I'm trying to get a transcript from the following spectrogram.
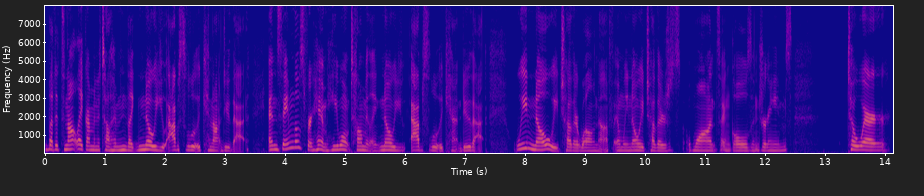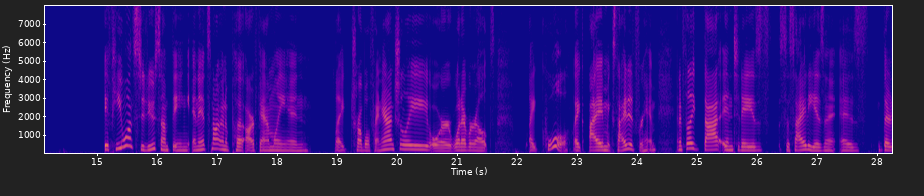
But it's not like I'm going to tell him like no, you absolutely cannot do that. And same goes for him. He won't tell me like no, you absolutely can't do that. We know each other well enough and we know each other's wants and goals and dreams to where if he wants to do something and it's not going to put our family in like trouble financially or whatever else, like cool. Like I am excited for him. And I feel like that in today's society isn't as there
